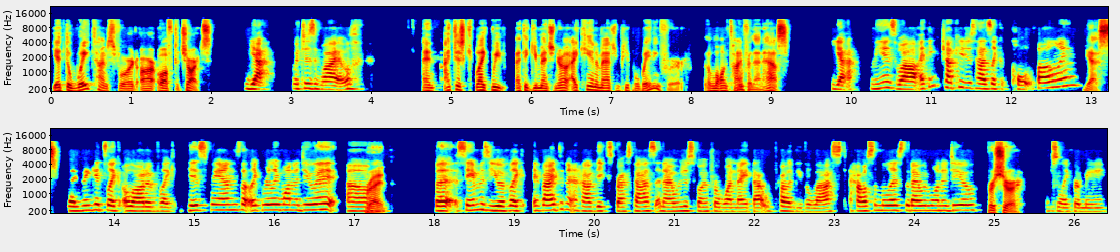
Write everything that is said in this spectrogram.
Yet the wait times for it are off the charts. Yeah, which is wild. And I just like we I think you mentioned earlier, I can't imagine people waiting for a long time for that house. Yeah, me as well. I think Chucky just has like a cult following. Yes. I think it's like a lot of like his fans that like really want to do it. Um, Right. But same as you, if like if I didn't have the express pass and I was just going for one night, that would probably be the last house on the list that I would want to do, For sure. personally for me.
